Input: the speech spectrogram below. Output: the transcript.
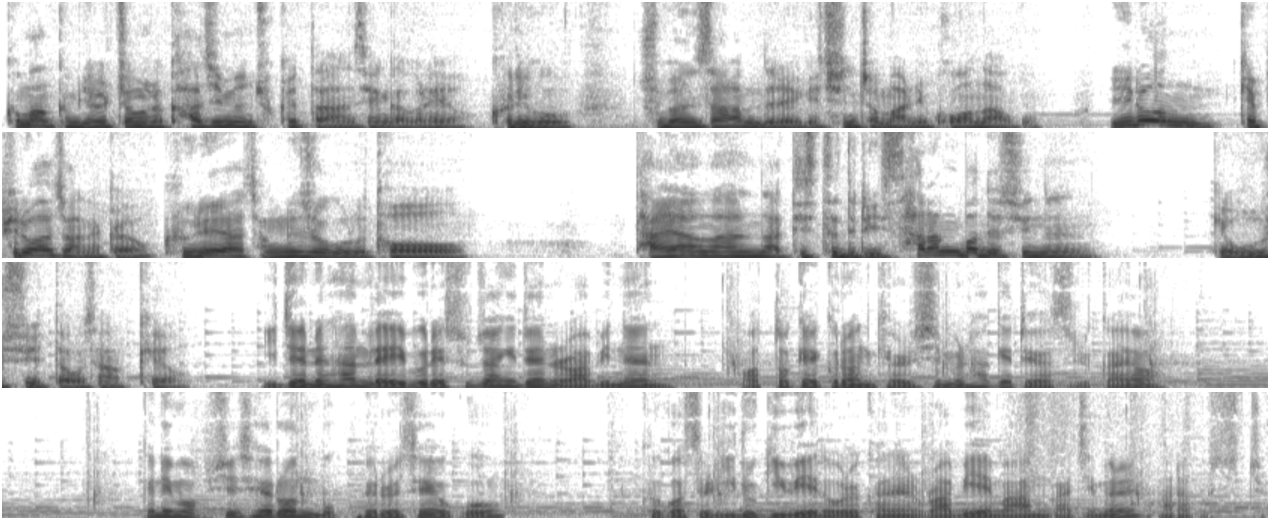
그만큼 열정을 가지면 좋겠다는 생각을 해요. 그리고 주변 사람들에게 진짜 많이 권하고 이런 게 필요하지 않을까요? 그래야 장르적으로 더 다양한 아티스트들이 사랑받을 수 있는 게 올 수 있다고 생각해요. 이제는 한 레이블의 수장이 된 라비는 어떻게 그런 결심을 하게 되었을까요? 끊임없이 새로운 목표를 세우고 그것을 이루기 위해 노력하는 라비의 마음가짐을 알아보시죠.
